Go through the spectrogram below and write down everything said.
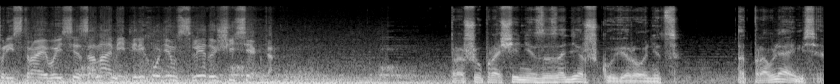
Пристраивайся за нами, переходим в следующий сектор. Прошу прощения за задержку, Веронец. Отправляемся.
